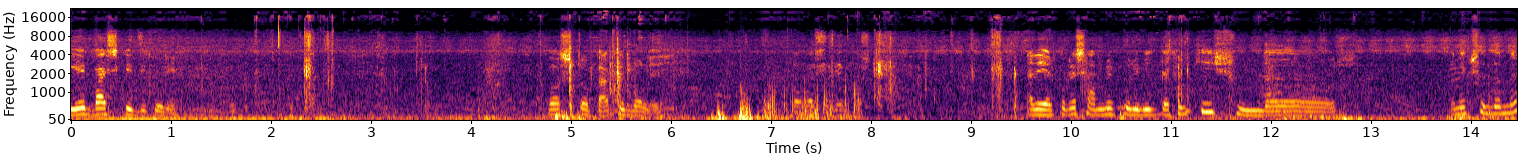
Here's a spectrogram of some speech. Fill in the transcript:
ইয়ে বাইশ কেজি করে। কষ্ট কাকে বলে? প্রবাসীদের কষ্ট আর এয়ারপোর্টের সামনের পরিবেশ দেখেন কি সুন্দর। অনেক সুন্দর না?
